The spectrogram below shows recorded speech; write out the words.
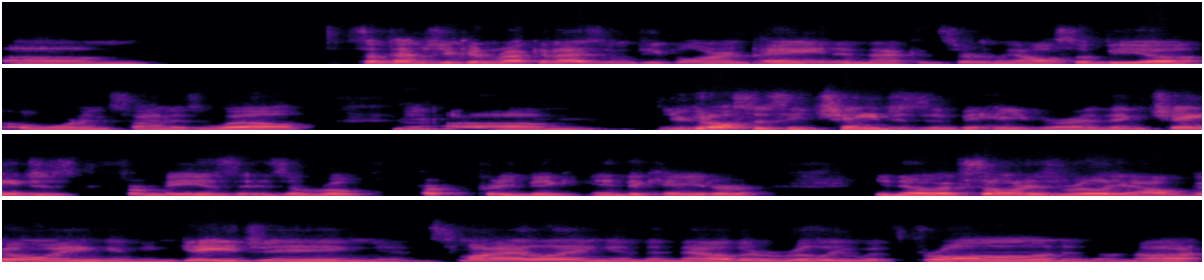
Um, sometimes you can recognize when people are in pain, and that can certainly also be a, a warning sign as well. Yeah. Um, you can also see changes in behavior. I think changes for me is, is a real pr- pretty big indicator. You know, if someone is really outgoing and engaging and smiling, and then now they're really withdrawn and they're not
